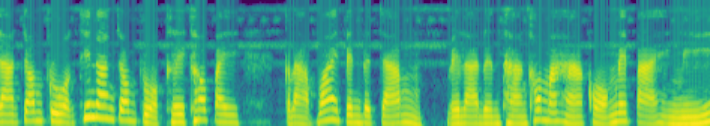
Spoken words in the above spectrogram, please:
จากจอมปลวกที่นางจอมปลวกเคยเข้าไป กราบไหว้เป็นประจำ เวลาเดินทางเข้ามาหาของในป่าแห่งนี้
